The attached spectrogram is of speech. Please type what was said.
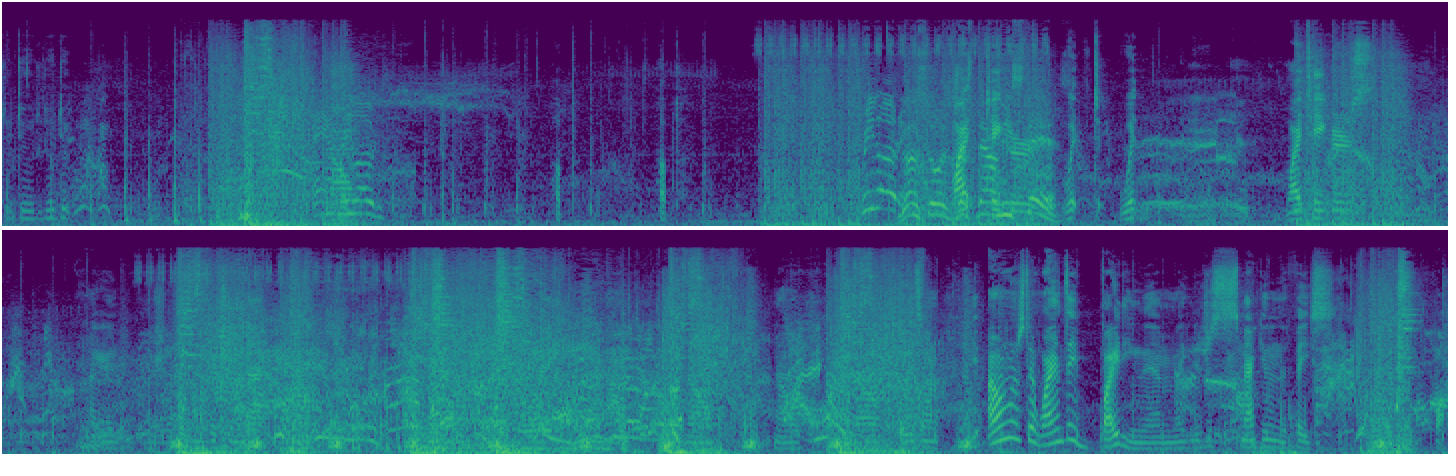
Do, do, do, do, do, do. Hey, I'm reloading. Up, up. Reloading. Gun store's White just down taker. these stairs. Wit, wit. Whitaker's. I can, I'm picturing that. No, no, no. Please, someone. I don't understand. Why aren't they biting them? Like they're just smacking them in the face. Fuck.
